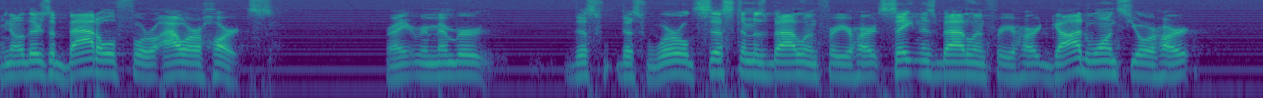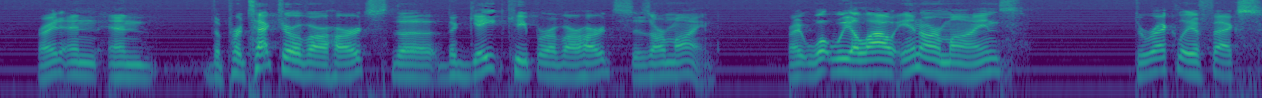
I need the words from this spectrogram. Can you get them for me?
you know, there's a battle for our hearts, right? Remember, this, this world system is battling for your heart, Satan is battling for your heart, God wants your heart, right? And, and the protector of our hearts, the, the gatekeeper of our hearts, is our mind. Right? What we allow in our minds directly affects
